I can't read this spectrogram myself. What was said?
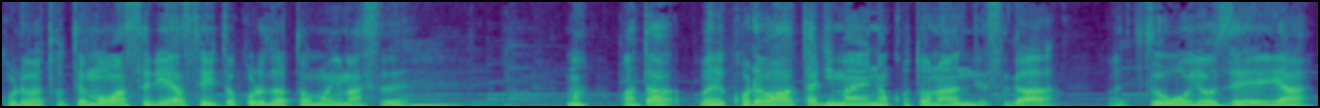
これはとても忘れやすいところだと思います、うん、ままたこれは当たり前のことなんですが贈与税や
